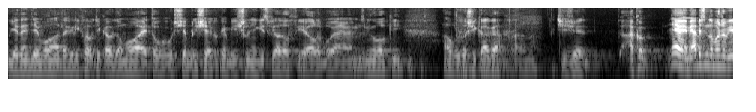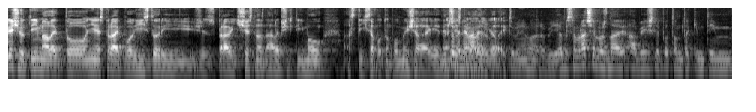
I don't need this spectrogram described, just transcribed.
jeden deň voľna, tak rýchle utekajú domov a je to určite bližšie, ako keby išli niekde z Philadelphia alebo ja neviem, z Milwaukee alebo do Chicaga. Čiže ako, neviem, ja by som to možno vyriešil tým, ale to nie je spraviť kvôli histórii, že spraviť 16 najlepších tímov a z tých sa potom pomieša jedna ja, to by nemali robiť, To by nemali robiť. Ja by som radšej možno, aby išli potom takým tým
